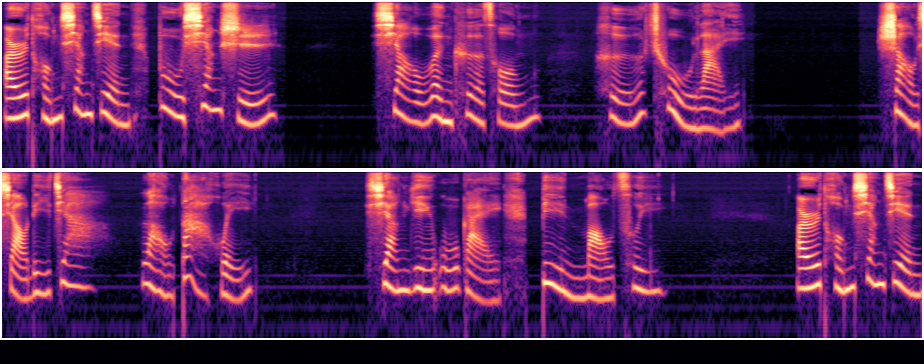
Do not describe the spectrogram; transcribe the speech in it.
儿童相见不相识，笑问客从。何处来？少小离家老大回，乡音无改鬓毛衰。儿童相见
